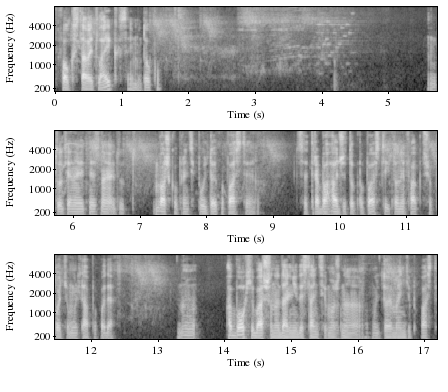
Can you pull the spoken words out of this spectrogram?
Фокс ставить лайк Сайматоку. Ну, Тут я навіть не знаю, тут важко, в принципі, ультою попасти. Це треба гаджетом попасти, і то не факт, що потім ульта попаде. Ну, або хіба що на дальній дистанції можна ультою Менді попасти.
